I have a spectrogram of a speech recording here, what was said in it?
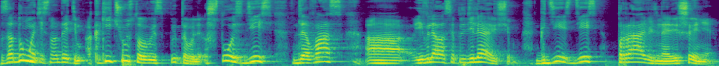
Задумайтесь над этим, а какие чувства вы испытывали? Что здесь для вас а, являлось определяющим? Где здесь правильное решение?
